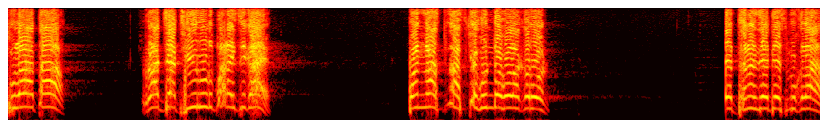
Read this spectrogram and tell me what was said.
तुला आता राज्यात ही रूढ पाडायची काय? पन्नास नाचके गुंड गोळा करून ते धनंजय देशमुखला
